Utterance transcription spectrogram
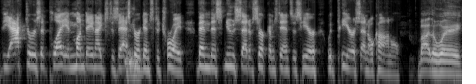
the actors at play in Monday night's disaster against Detroit, than this new set of circumstances here with Pierce and O'Connell. By the way,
